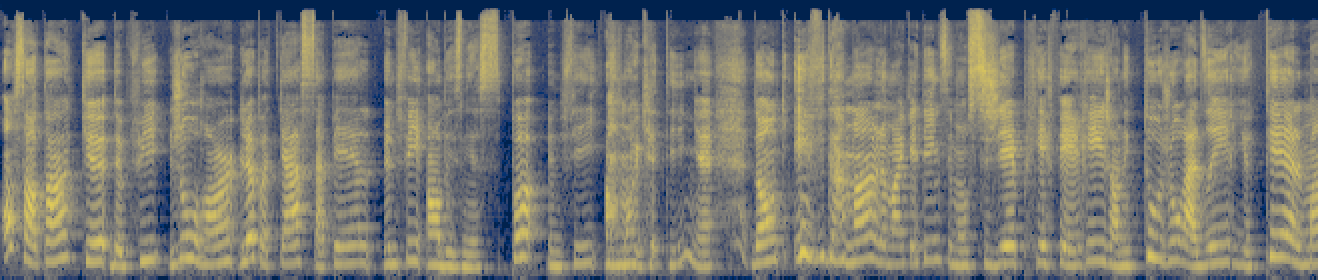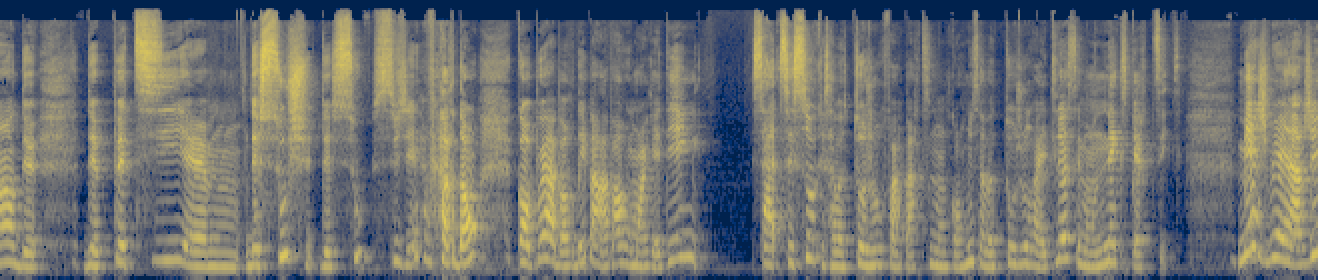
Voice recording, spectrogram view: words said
On s'entend que depuis jour 1, le podcast s'appelle Une fille en business, pas une fille en marketing. Donc, évidemment, le marketing, c'est mon sujet préféré. J'en ai toujours à dire. Il y a tellement de, petits, euh, de sous, de sous-sujets, pardon, qu'on peut aborder par rapport au marketing. C'est sûr que ça va toujours faire partie de mon contenu. Ça va toujours être là. C'est mon expertise. Mais je vais élargir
